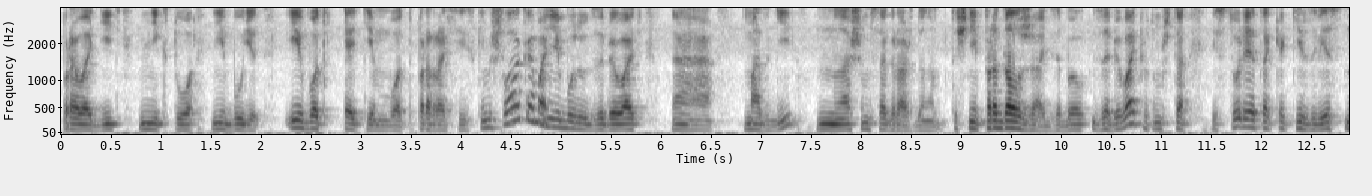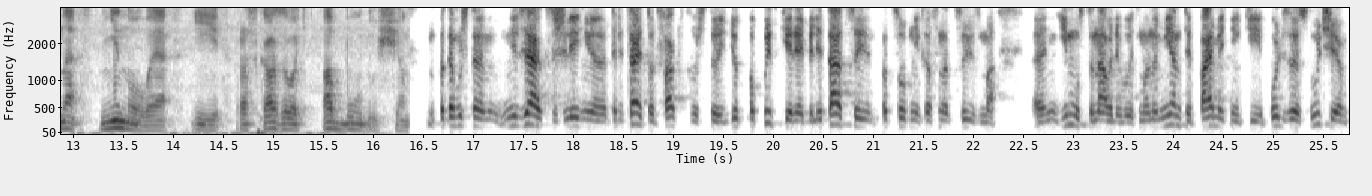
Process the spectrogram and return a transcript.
проводить никто не будет. И вот этим вот пророссийским шлаком они будут забивать а, мозги нашим согражданам. Точнее, продолжать забивать, потому что история это, как известно, не новая. И рассказывать о будущем. Потому что нельзя, к сожалению, отрицать тот факт, что идет попытки реабилитации подсобников нацизма, э, им устанавливают монументы, памятники, и пользуясь случаем,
